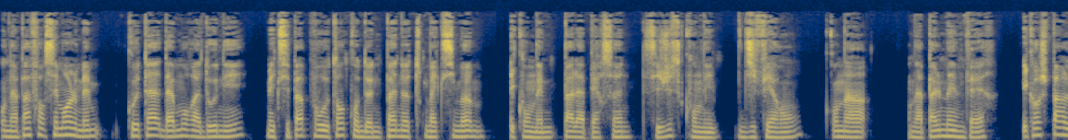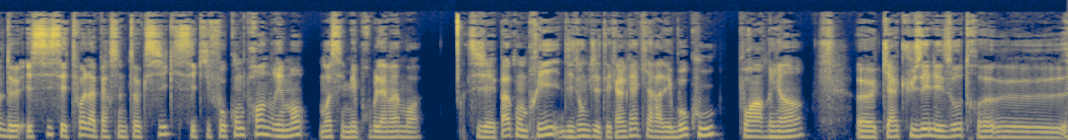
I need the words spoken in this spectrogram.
on n'a pas forcément le même quota d'amour à donner, mais que c'est pas pour autant qu'on donne pas notre maximum et qu'on n'aime pas la personne. C'est juste qu'on est différent, qu'on a, on n'a pas le même verre. Et quand je parle de et si c'est toi la personne toxique, c'est qu'il faut comprendre vraiment, moi c'est mes problèmes à moi si j'avais pas compris, disons que j'étais quelqu'un qui râlait beaucoup pour un rien, euh, qui accusait les autres euh,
